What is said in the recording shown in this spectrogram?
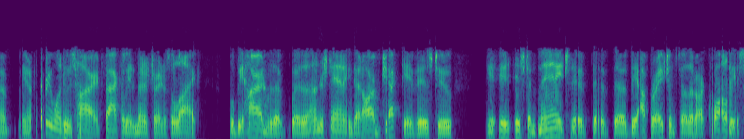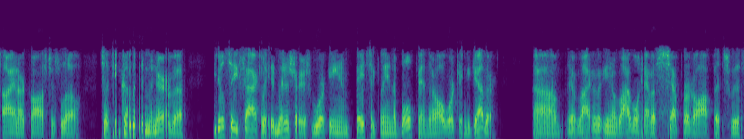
uh, you know, everyone who's hired, faculty administrators alike, will be hired with a with an understanding that our objective is to is to manage the, the, the, the operation so that our quality is high and our cost is low. So if you come into Minerva, you'll see faculty administrators working in basically in the bullpen. They're all working together. Um, you know, I won't have a separate office with a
